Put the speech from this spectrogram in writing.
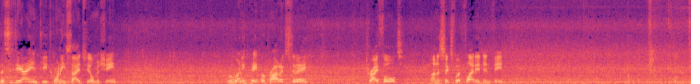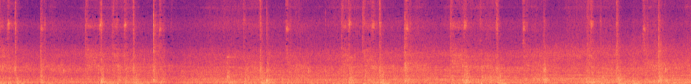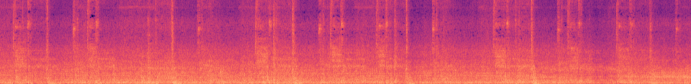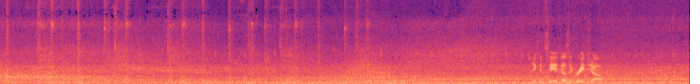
This is the INT20 side seal machine. We're running paper products today. Trifolds on a six foot flathead in feed. You can see it does a great job.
